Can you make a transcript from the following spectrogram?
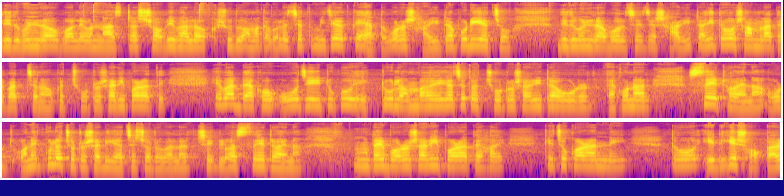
দিদিমণিরাও বলে, ওর নাচটা সবই ভালো, শুধু আমাকে বলেছে, তুমি যে ওকে এত বড় শাড়িটা পরিয়েছো? দিদিমণিরা বলছে যে, শাড়িটাই তো সামলাতে পারছে না, ওকে ছোট শাড়ি পরাতে। এবার দেখো, ও যেইটুকু একটু লম্বা হয়ে গেছে, তো ছোট শাড়িটা ওর এখন আর সেট হয় না। ওর অনেকগুলো ছোটো শাড়ি আছে ছোটোবেলার, সেগুলো আর সেট হয় না। তাই বড় শাড়ি পরাতে হয়। কিছু করার নেই। তো এদিকে সকাল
